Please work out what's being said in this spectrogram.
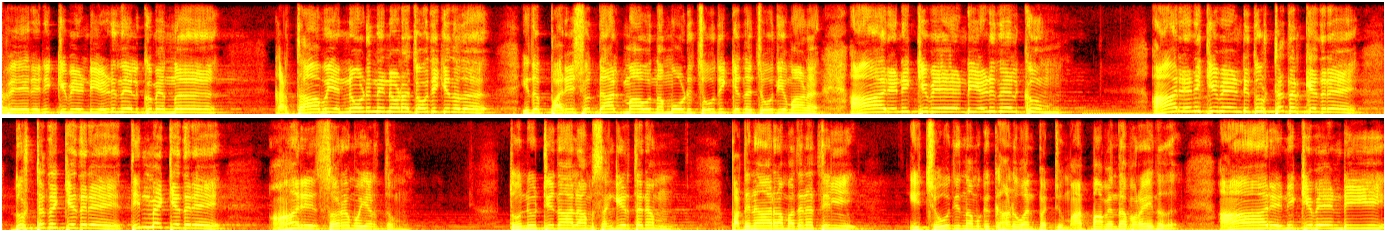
പേര് എനിക്ക് വേണ്ടി എഴുന്നേൽക്കുമെന്ന് കർത്താവ് എന്നോട് നിന്നോടാ ചോദിക്കുന്നത്. ഇത് പരിശുദ്ധാത്മാവ് നമ്മോട് ചോദിക്കുന്ന ചോദ്യമാണ്. ആരെനിക്ക് വേണ്ടി എഴുന്നേൽക്കും? ആരെനിക്ക് വേണ്ടി ദുഷ്ടതർക്കെതിരെ ദുഷ്ടതയ്ക്കെതിരെ തിന്മയ്ക്കെതിരെ ആര് സ്വരമുയർത്തും? തൊണ്ണൂറ്റിനാലാം സങ്കീർത്തനം പതിനാറാം വചനത്തിൽ ഈ ചോദ്യം നമുക്ക് കാണുവാൻ പറ്റും. ആത്മാവ് എന്താ പറയുന്നത്? ആരെനിക്ക് വേണ്ടി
